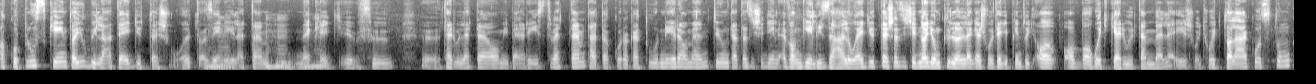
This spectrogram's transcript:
akkor pluszként a jubilát együttes volt az én uh-huh. életemnek uh-huh. egy fő területe, amiben részt vettem, tehát akkor akár turnéra mentünk, tehát az is egy ilyen evangélizáló együttes, az is egy nagyon különleges volt egyébként, hogy a, abba, hogy kerültem bele, és hogy hogy találkoztunk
